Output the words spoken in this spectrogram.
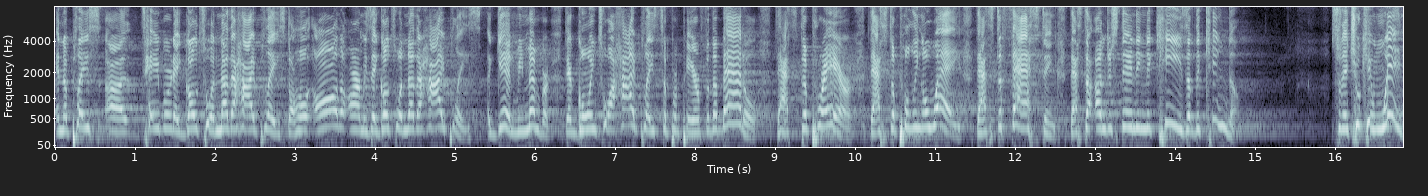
in the place, uh, Tabor, they go to another high place. The whole, all the armies, they go to another high place. Again, remember, they're going to a high place to prepare for the battle. That's the prayer. That's the pulling away. That's the fasting. That's the understanding the keys of the kingdom so that you can win.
